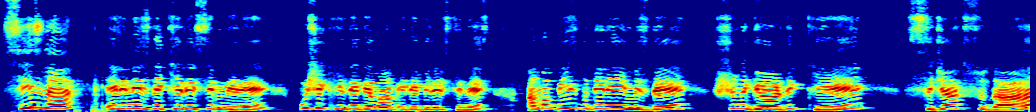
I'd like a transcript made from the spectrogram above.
Sizler elinizdeki resimleri bu şekilde devam edebilirsiniz. Ama biz bu deneyimizde şunu gördük ki sıcak suda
